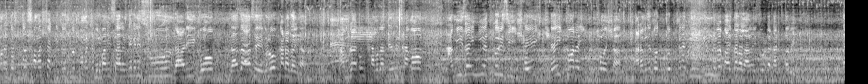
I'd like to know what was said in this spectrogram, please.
মানে তোর তোর সমস্যা, কি তোর তোর সমস্যা? কুরবানি, চাল, এমনি চুল, দাড়ি, গোপ, যা যা আছে, এগুলো কাটা যায় না। আমরা এখন ছাগল আনতে যাচ্ছি, ছাগল আমি যাই নিয়ত করেছি, সেই সেই তোর এই সমস্যা। আর আমি যে তোর তোর পিছনে তিন দিন ধরে লাগাই, এই চুলটা কাটতে হবে। তা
